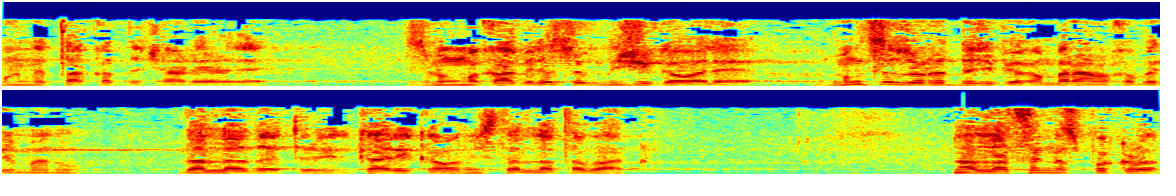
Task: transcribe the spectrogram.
موږ نه طاقت د چا ډېر دی زموږ مقابله څوک نشي کولای موږ څه ضرورت د پیغمبرانو خبرې منو د الله د اتو انکار کوو نشته الله تبارک نو الله څنګه سپکړه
